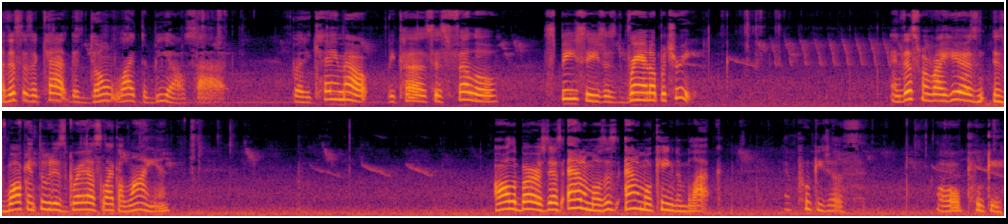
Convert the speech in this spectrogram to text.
Now this is a cat that don't like to be outside. But he came out because his fellow species is ran up a tree. And this one right here is, is walking through this grass like a lion. All the birds, there's animals. This animal kingdom block. And Pookie just, oh Pookie.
